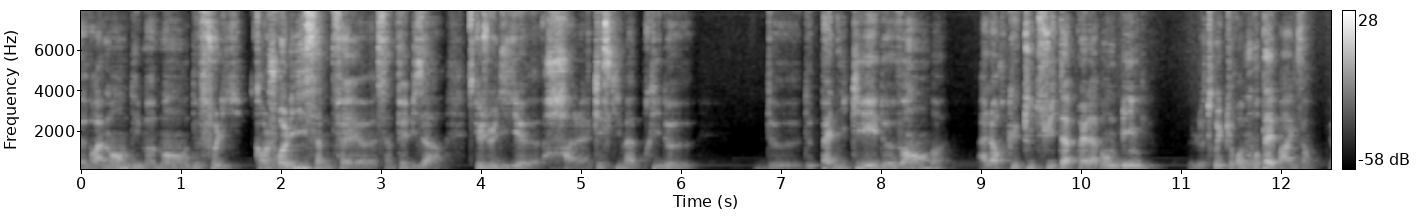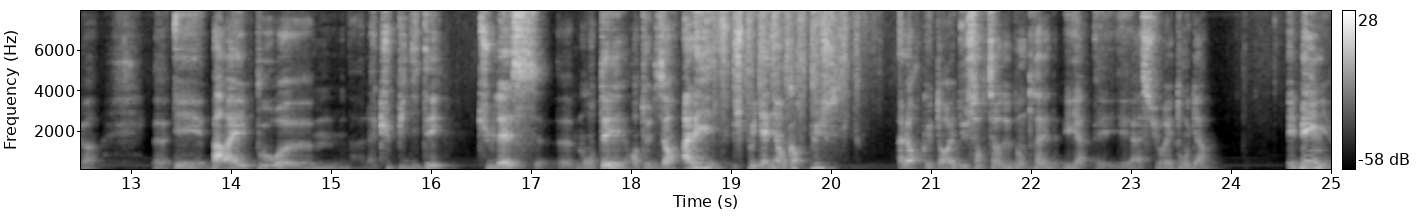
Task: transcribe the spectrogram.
euh, vraiment des moments de folie. Quand je relis, ça me fait, euh, ça me fait bizarre. Parce que je me dis, euh, ah qu'est-ce qui m'a pris de, de, paniquer et de vendre, alors que tout de suite après la vente, bing, le truc remontait, par exemple. et pareil pour la cupidité. Tu laisses monter en te disant, allez, je peux gagner encore plus, alors que tu aurais dû sortir de ton trade et assurer ton gain. Et bing,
